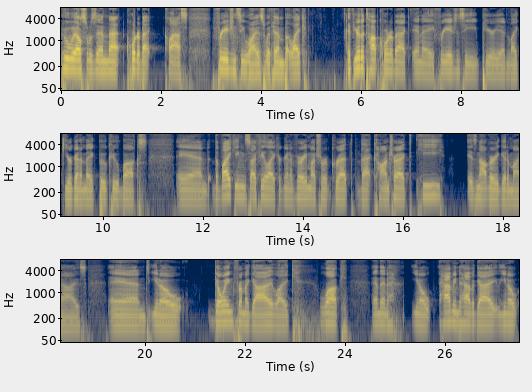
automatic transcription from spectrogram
who else was in that quarterback class, free agency wise with him, but like, if you're the top quarterback in a free agency period, like you're gonna make buku bucks. And the Vikings, I feel like, are going to very much regret that contract. He is not very good in my eyes. And, you know, going from a guy like Luck and then, you know, having to have a guy, you know,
